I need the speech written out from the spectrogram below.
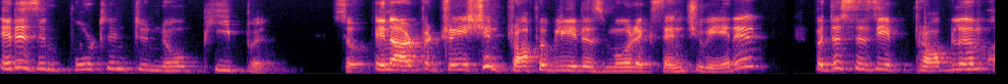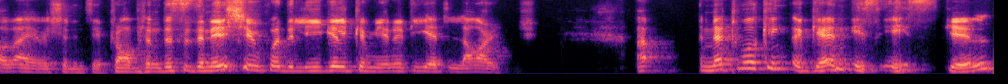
It is important to know people. So in arbitration, probably it is more accentuated, but this is a problem, or I shouldn't say problem, this is an issue for the legal community at large. Uh, networking, again, is a skill.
